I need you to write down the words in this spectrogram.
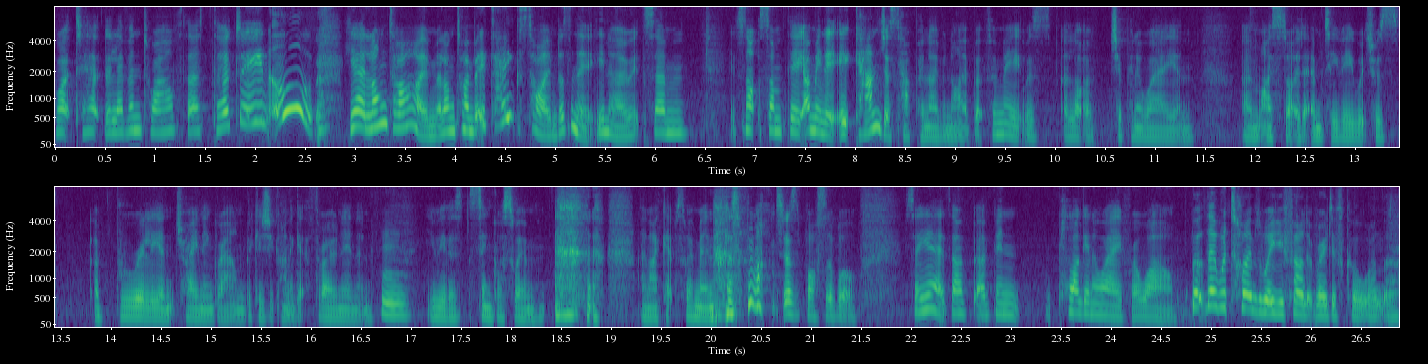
11, 12, 13. Oh, yeah, a long time, a long time. But it takes time, doesn't it? You know, it's um, it's not something. I mean, it, it can just happen overnight. But for me, it was a lot of chipping away and um, I started at MTV, which was a brilliant training ground because you kind of get thrown in and mm. you either sink or swim. and I kept swimming as much as possible. So, yeah, I've, I've, been plugging away for a while. But there were times where you found it very difficult, weren't there?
